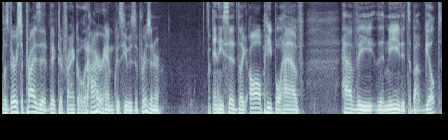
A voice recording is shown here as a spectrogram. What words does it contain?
was very surprised that Viktor Frankl would hire him because he was a prisoner, and he said like all people have have the the need. It's about guilt,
